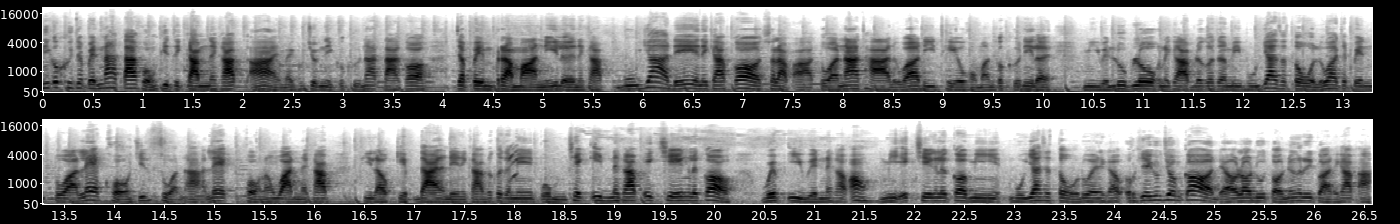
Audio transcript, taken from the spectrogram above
นี่ก็คือจะเป็นหน้าตาของกิจกรรมนะครับอ่าไหมคุณผู้ชมนี่ก็คือหน้าตาก็จะเป็นประมาณนี้เลยนะครับบูย่าเดย์นะครับก็สลับอ่าตัวหน้าทาหรือว่าดีเทลของมันก็คือนี่เลย มีเป็นรูปโลกนะครับแล้วก็จะมีบูย่าสโตหรือว่าจะเป็นตัวแรกของชิ้นส่วนอ่าแรกของรางวัลนะครับที่เราเก็บได้นั่นเองนะครับแล้วก็จะมีปุ่มเช็คอินนะครับ Exchange แล้วก็ เว็บอีเวนต์นะครับอ้าวมี Exchange แล้วก็มีบูย่าสโตด้วยนะครับ โอเคคุณผู้ชมก็เดี๋ยวเราดูต่อเนื่องดีกว่านะครับ อะ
